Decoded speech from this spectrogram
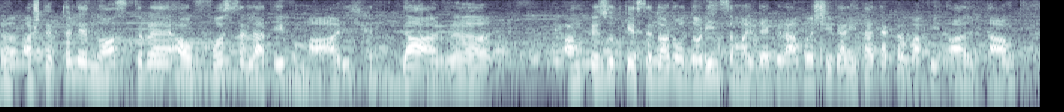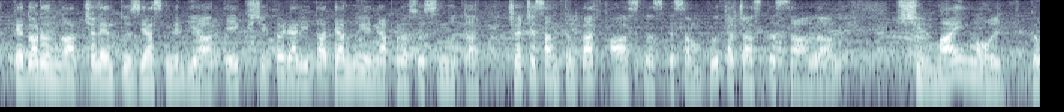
uh, așteptările noastre au fost relativ mari, dar uh, am crezut că este doar o dorință mai degrabă și realitatea că va fi alta, că e doar un acel entuziasm mediatic și că realitatea nu e neapărat susținută. Ceea ce s-a întâmplat astăzi, că s-a umplut această sală și mai mult că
